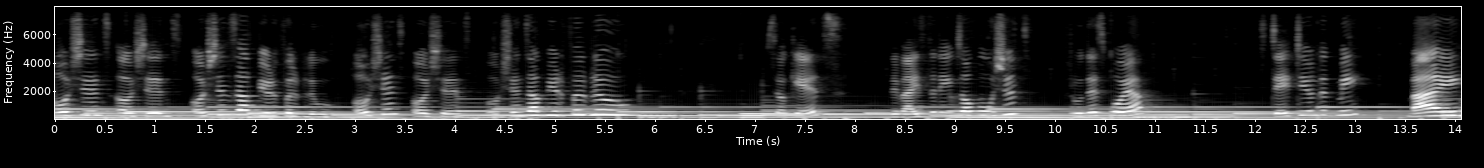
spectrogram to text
Oceans, oceans, oceans of beautiful blue. Oceans, oceans, oceans of beautiful blue. So, kids, revise the names of oceans through this poem. Stay tuned with me. Bye.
